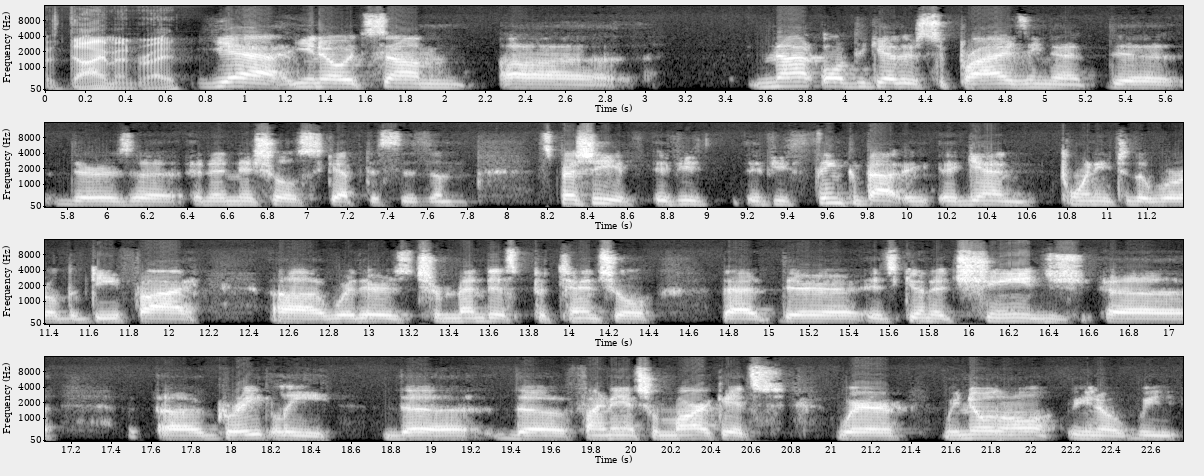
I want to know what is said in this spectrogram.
as Dimon, right? Yeah, you know, it's um uh, not altogether surprising that the, there's a, an initial skepticism, especially if, if you if you think about again pointing to the world of DeFi uh, where there's tremendous potential that there it's going to change uh, uh, greatly the the financial markets, where we know you know we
